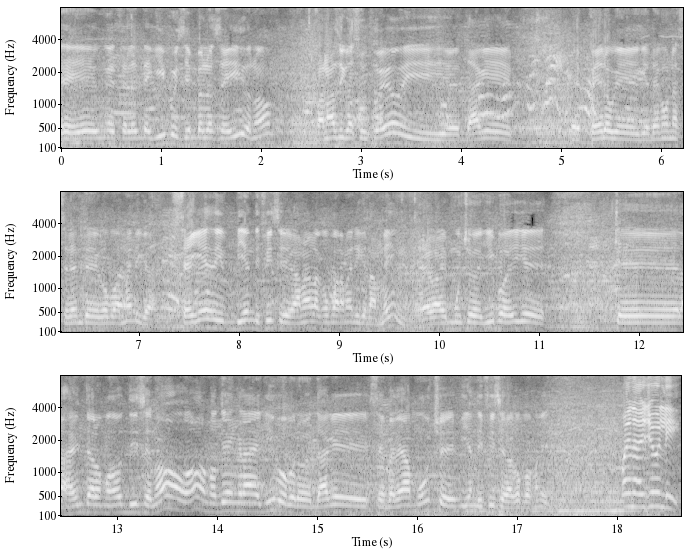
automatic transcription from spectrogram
es un excelente equipo y siempre lo he seguido, ¿no? Fanático a su juego y de verdad que espero que, que tenga una excelente Copa América. Sé que es bien difícil ganar la Copa América también. Hay muchos equipos ahí que, que la gente a lo mejor dice, no, no, no tienen gran equipo, pero de verdad que se pelea mucho y es bien difícil la Copa América. Bueno, Julie,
